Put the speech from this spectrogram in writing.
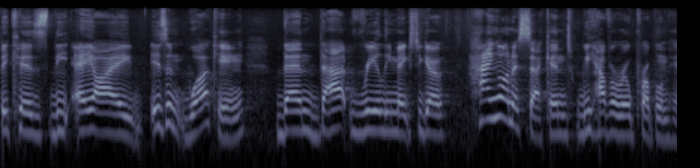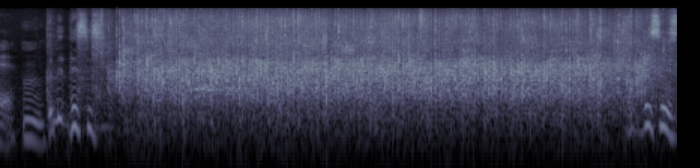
because the AI isn't working, then that really makes you go, hang on a second, we have a real problem here. Mm. But this is this is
